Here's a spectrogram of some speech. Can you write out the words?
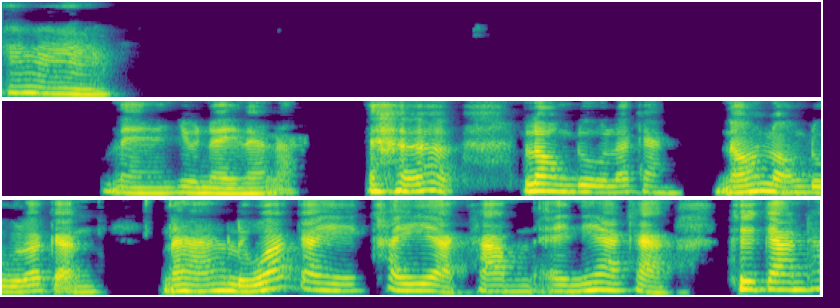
อ่าแหมอยู่ไหนแล้วล่ะ ลองดูแล้วกันเนาะลองดูแล้วกันนะหรือว่าไกใครอยากทำไอเนี่ยค่ะ คือการท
